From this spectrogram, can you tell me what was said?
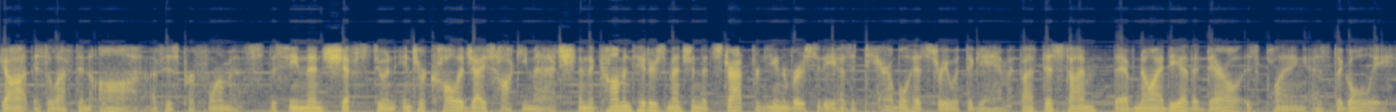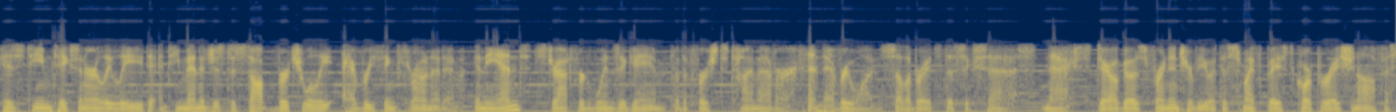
Scott is left in awe of his performance. The scene then shifts to an inter-college ice hockey match, and the commentators mention that Stratford University has a terrible history with the game, but this time they have no idea that Daryl is playing as the goalie. His team takes an early lead, and he manages to stop virtually everything thrown at him. In the end, Stratford wins a game for the first time ever, and everyone celebrates the success. Next, Daryl goes for an interview at the Smythe-Baines corporation office.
